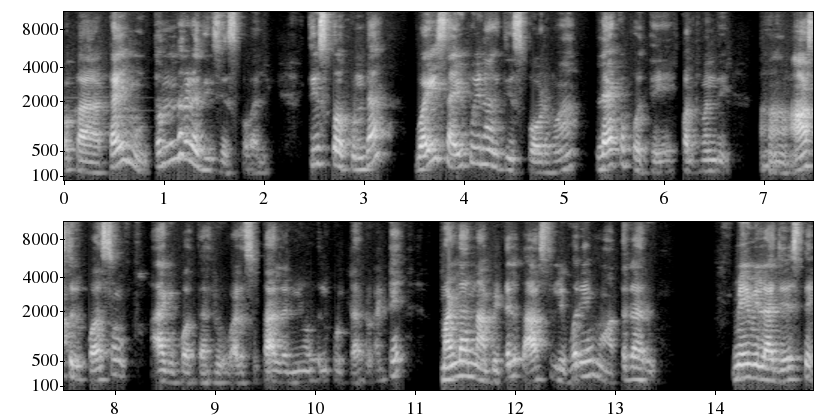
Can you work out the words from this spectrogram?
ఒక టైం తొందరగా తీసేసుకోవాలి. తీసుకోకుండా వయసు అయిపోయినాక తీసుకోవడమా? లేకపోతే కొంతమంది ఆ, ఆస్తుల కోసం ఆగిపోతారు. వాళ్ళ సుఖాలన్నీ వదులుకుంటారు. అంటే మళ్ళా నా బిడ్డలకు ఆస్తులు ఇవ్వరేమో అత్తగారు. మేము ఇలా చేస్తే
